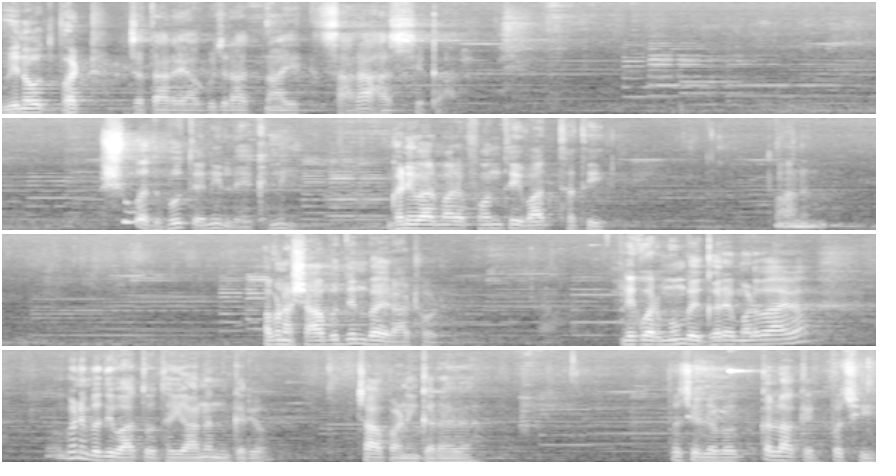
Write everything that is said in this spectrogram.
વિનોદ ભટ્ટ જતા રહ્યા ગુજરાતના એક સારા હાસ્યકાર. શું અદ્ભુત એની લેખની? ઘણીવાર મારે ફોનથી વાત થતી. આપણા શાહબુદ્દીનભાઈ રાઠોડ. એકવાર મુંબઈ ઘરે મળવા આવ્યા. ઘણી બધી વાતો થઈ, આનંદ કર્યો. ચા પાણી કરાવ્યા. પછી લગભગ કલાક એક પછી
